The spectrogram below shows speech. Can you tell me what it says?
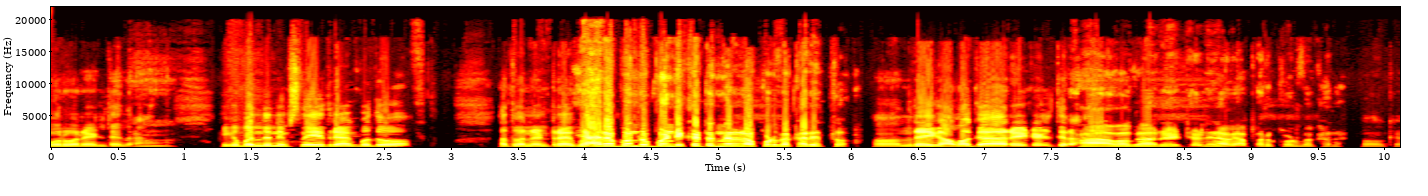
ಮೂರುವರೆ ಹೇಳ್ತಾ ಇದ್ರ? ಈಗ ಬಂದು ನಿಮ್ ಸ್ನೇಹಿತರೆ ಆಗ್ಬೋದು ಅಥವಾ ನೆಂಟ್ರೆ ಆಗ್ಬೋದು? ಯಾರೇ ಬಂದು ಬಂಡಿ ಕಟ್ಟಿದ್ಮೇಲೆ ನಾವು ಕೊಡ್ಬೇಕಾರೆ ಇತ್ತು. ಅಂದ್ರೆ ಈಗ ಅವಾಗ ರೇಟ್ ಹೇಳ್ತೀರಾ? ಹಾ ಅವಾಗ ರೇಟ್ ಹೇಳಿ ನಾವು ವ್ಯಾಪಾರ ಕೊಡ್ಬೇಕಾರೆ. ಓಕೆ.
